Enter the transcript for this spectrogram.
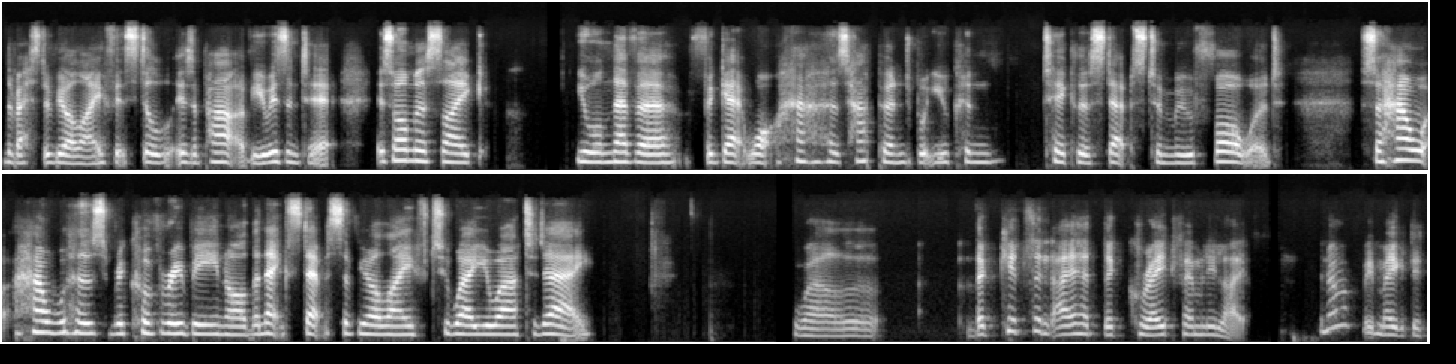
the rest of your life. It still is a part of you, isn't it? It's almost like you will never forget what ha- has happened, but you can take those steps to move forward. So how how has recovery been or the next steps of your life to where you are today? Well, the kids and I had the great family life. You know, we made it.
